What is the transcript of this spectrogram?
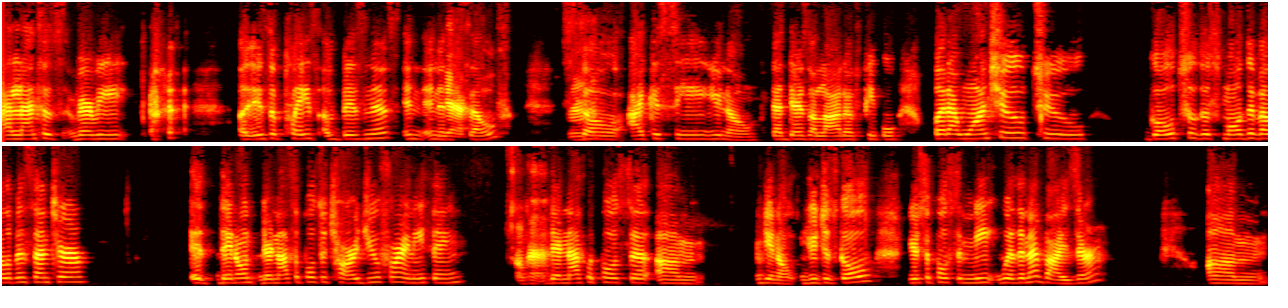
atlanta's very is a place of business in in Yeah. itself Mhm. so I could see, you know, that there's a lot of people, but I want you to go to the small development center. It, they don't, they're not supposed to charge you for anything. okay. They're not supposed to, um, you know, you just go, you're supposed to meet with an advisor. Um,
